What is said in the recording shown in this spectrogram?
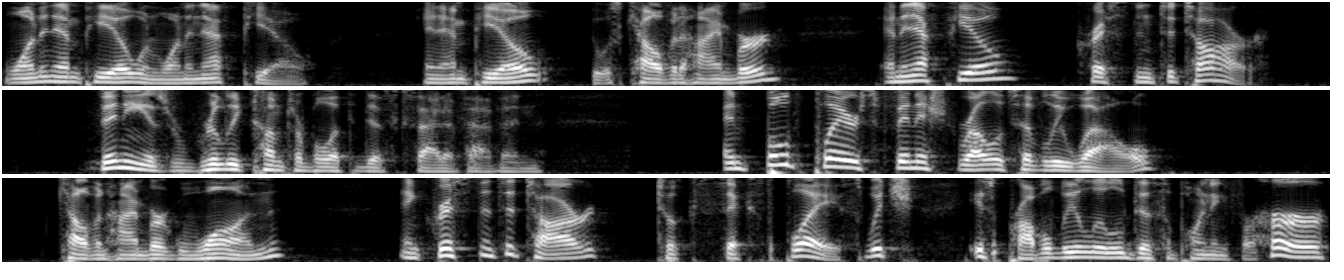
one in MPO and one in FPO. In MPO, it was Calvin Heimburg, and in FPO, Kristin Tattar. Vinny is really comfortable at the disc side of heaven, and both players finished relatively well. Calvin Heimburg won, and Kristin Tattar took sixth place, which is probably a little disappointing for her.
